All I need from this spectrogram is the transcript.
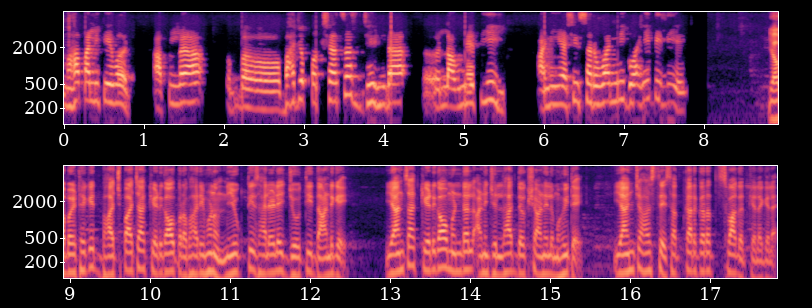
महापालिकेवर आपला भाजप पक्षाचाच झेंडा लावण्यात येईल आणि अशी सर्वांनी ग्वाही दिली आहे या बैठकीत भाजपाच्या केडगाव प्रभारी म्हणून नियुक्ती झालेले ज्योती दांडगे यांचा केडगाव मंडल आणि जिल्हाध्यक्ष अनिल मोहिते यांच्या हस्ते सत्कार करत स्वागत केलं गेलं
